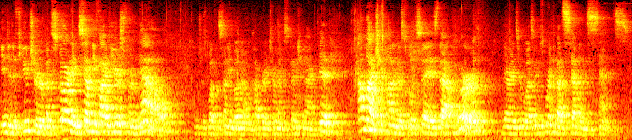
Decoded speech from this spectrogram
into the future, but starting 75 years from now, which is what the Sonny Bono Copyright Term Extension Act did, how much economists would say is that worth? Their answer was it was worth about 7 cents.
